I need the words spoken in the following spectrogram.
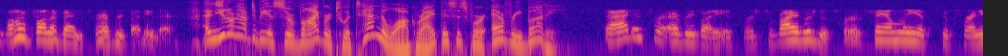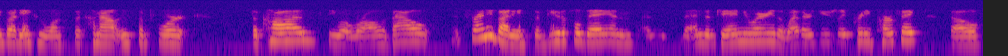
a lot of fun events for everybody there. And you don't have to be a survivor to attend the walk, right? This is for everybody. That is for everybody. It's for survivors. It's for family. It's just for anybody who wants to come out and support the cause, see what we're all about. It's for anybody. It's a beautiful day, and and the end of January. The weather's usually pretty perfect, so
